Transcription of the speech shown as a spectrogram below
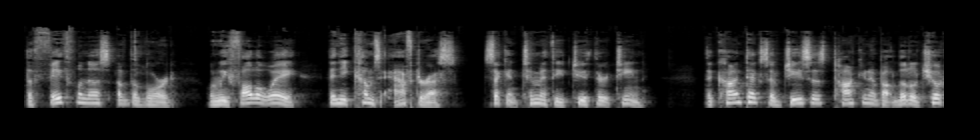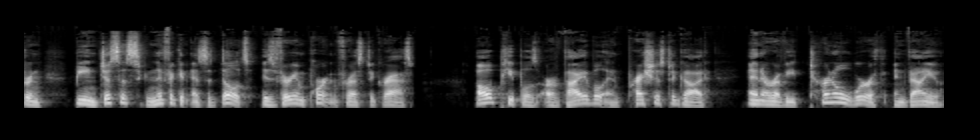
the faithfulness of the Lord. When we fall away, then he comes after us. 2 Timothy 2:13. The context of Jesus talking about little children being just as significant as adults is very important for us to grasp. All peoples are valuable and precious to God and are of eternal worth and value.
